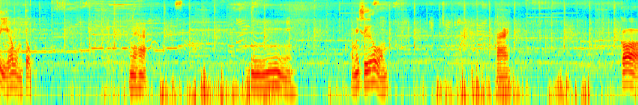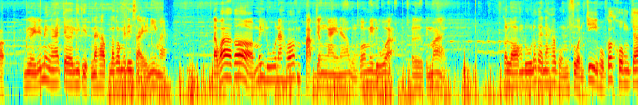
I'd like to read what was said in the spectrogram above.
สี่ครับผมจบนี่ฮะ นี่เราไม่ซื้อครับผม ไป ก็เหนื่อยนิดนึงฮะ เจอรีดิตนะครับ แล้วก็ไม่ได้ใส่นี่มา แต่ว่าก็ไม่รู้นะว่าปรับยังไงนะผมก็ไม่รู้อะ เออเป็นว่า ก็ลองดูแล้วกันนะครับผม ส่วนจี้ผมก็คงจะ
